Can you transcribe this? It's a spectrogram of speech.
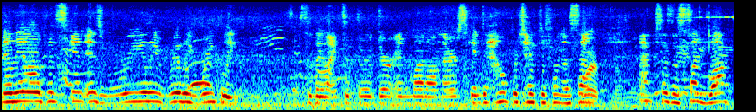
Now the elephant's skin is really, really wrinkly, so they like to throw dirt and mud on their skin to help protect it from the sun. Acts as a sunblock.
